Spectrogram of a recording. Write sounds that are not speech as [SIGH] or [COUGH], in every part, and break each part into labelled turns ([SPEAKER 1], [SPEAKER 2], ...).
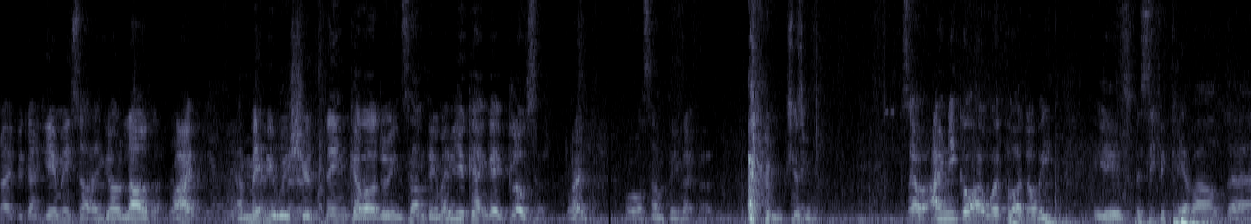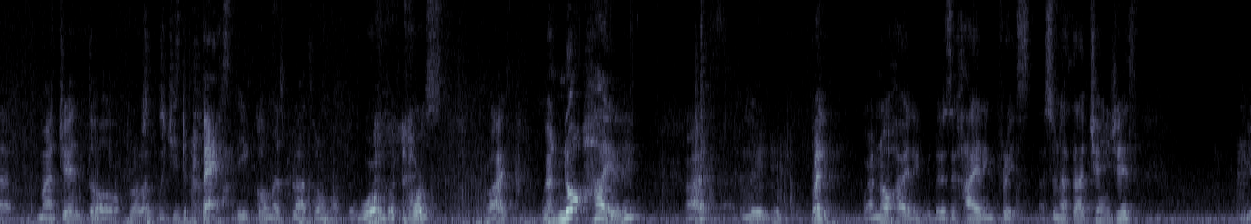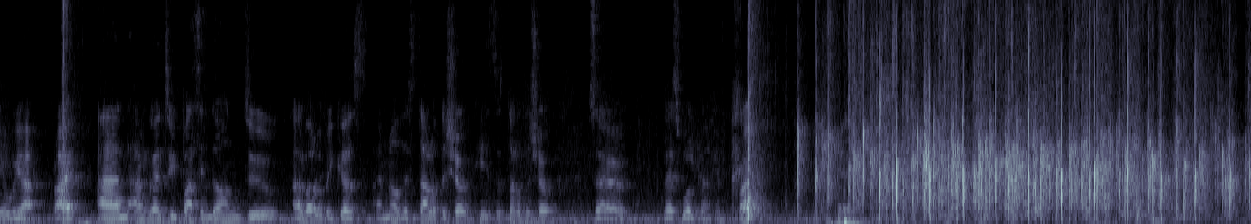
[SPEAKER 1] know if you can hear me, so I go louder, right? And maybe we should think about doing something. Maybe you can get closer, right? Or something like that. [COUGHS] Excuse me. So I'm Nico, I work for Adobe. Is specifically about the Magento product, which is the best e-commerce platform of the world, of course, right? We're not hiring, right? Really, we're not hiring. There's a hiring freeze. As soon as that changes, here we are, right? And I'm going to be passing on to Alvaro because I'm not the star of the show, he's the star of the show. So let's welcome him, right?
